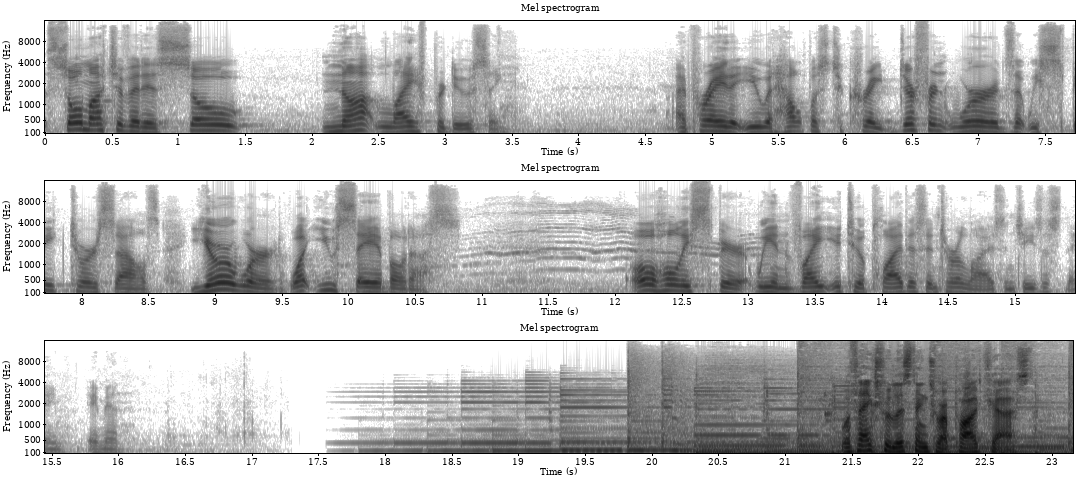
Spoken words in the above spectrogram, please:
So much of it is so not life producing. I pray that you would help us to create different words that we speak to ourselves. Your word, what you say about us. Oh, Holy Spirit, we invite you to apply this into our lives. In Jesus' name, amen. Well, thanks for listening to our podcast.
